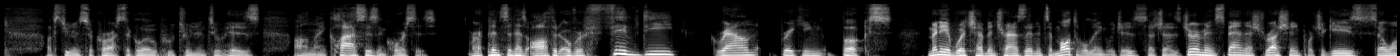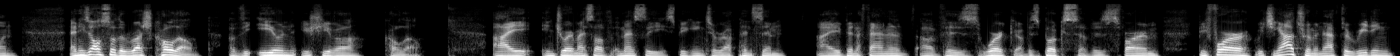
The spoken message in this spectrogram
of students across the globe who tune into his online classes and courses. Rav Pinson has authored over 50 groundbreaking books, many of which have been translated into multiple languages, such as German, Spanish, Russian, Portuguese, so on and he's also the Rosh Kollel of the Iyun Yeshiva Kollel. I enjoyed myself immensely speaking to Rav Pinson. I've been a fan of, of his work, of his books, of his farm before reaching out to him. And after reading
